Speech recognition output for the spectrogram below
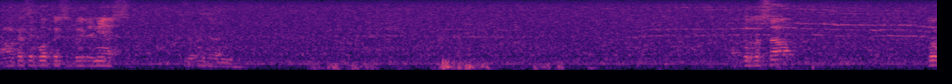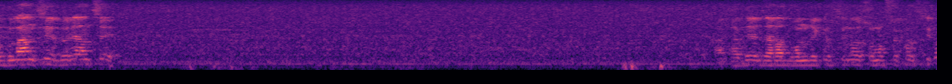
আমার কাছে বলতেছে ধরে নিয়ে আসছে। আব্দুল্লাহ সাহ লোকগুলো আনছে, ধরে আনছে। আপনাদের যারা বন্দি করছিল সমস্যা করছিল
